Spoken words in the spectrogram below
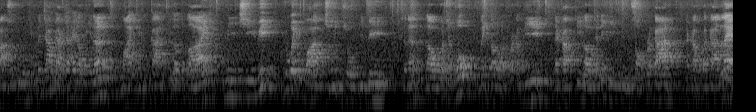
ความสมบูรณ์ที่พระเจ้าอยากจะให้เรามีนั้น หมายถึงการที่เราทั้งหลาย มีชีวิตด้วยความชื่นชมยินดี ฉะนั้นเราก็จะพบในตลอดพระคัมภีร์นะครับที่เราจะได้ยินอยู่สองประการนะครับ ประการแรก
